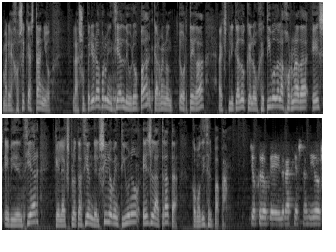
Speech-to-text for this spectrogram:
María José Castaño. La superiora provincial de Europa, Carmen Ortega, ha explicado que el objetivo de la jornada es evidenciar que la explotación del siglo XXI es la trata, como dice el Papa. Yo creo que gracias a Dios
